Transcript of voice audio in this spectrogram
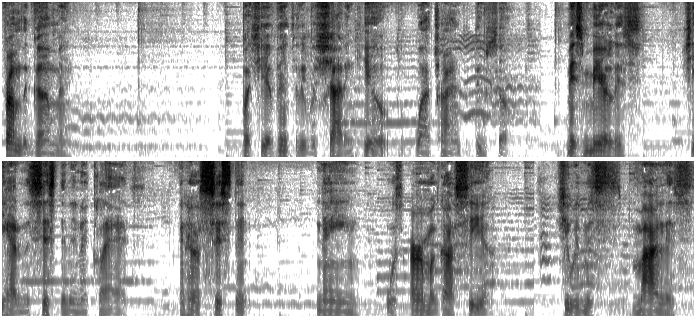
from the gunman, but she eventually was shot and killed while trying to do so. Miss Mireles, she had an assistant in her class, and her assistant name was Irma Garcia. She was Miss Mireles'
